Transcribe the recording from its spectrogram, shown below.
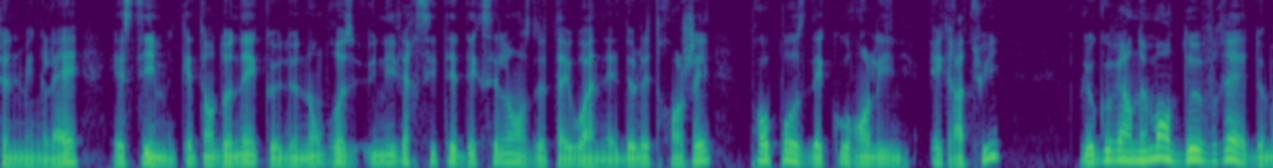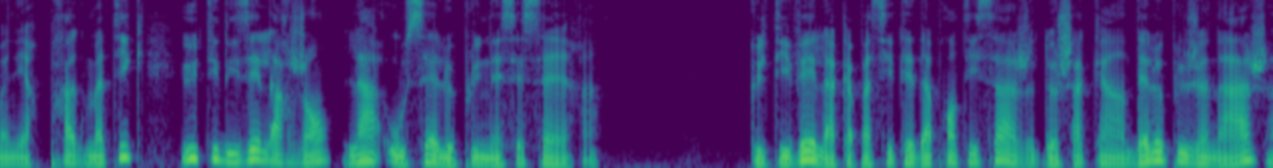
Chen estime qu'étant donné que de nombreuses universités d'excellence de Taïwan et de l'étranger proposent des cours en ligne et gratuits, le gouvernement devrait, de manière pragmatique, utiliser l'argent là où c'est le plus nécessaire. Cultiver la capacité d'apprentissage de chacun dès le plus jeune âge,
